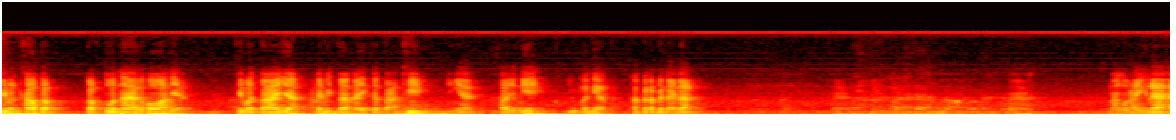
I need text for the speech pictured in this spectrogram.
ที่มันเข้ากับกับตัวหน้าก็เพราะว่าเนี่ยเทวตายะอนัมิตาในกตะขิดอย่างเงี้ยเข้าอย่างนี้อยู่ไหมเนี่ยท่านไปรับไปไหนละอ่าอ่านั่งหลังอีกแล้ว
